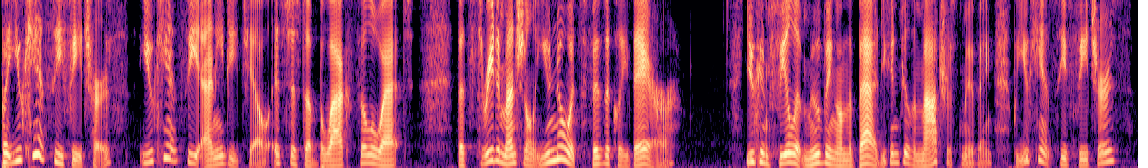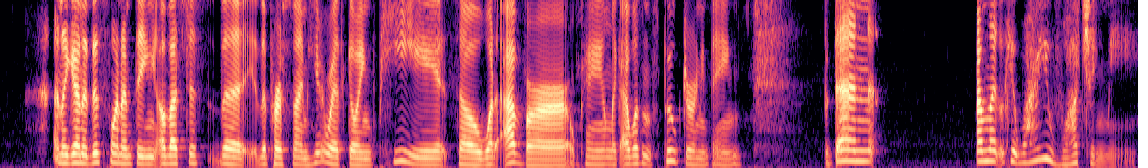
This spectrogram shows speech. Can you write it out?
but you can't see features. You can't see any detail. It's just a black silhouette that's three dimensional. You know it's physically there. You can feel it moving on the bed. You can feel the mattress moving, but you can't see features. And again, at this point, I'm thinking, oh, that's just the the person I'm here with going pee. So whatever. Okay, like I wasn't spooked or anything. But then I'm like, okay, why are you watching me?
